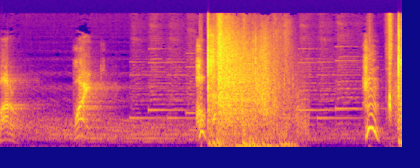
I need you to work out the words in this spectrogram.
battle. Fight! Hope! Hmph! Hmm.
